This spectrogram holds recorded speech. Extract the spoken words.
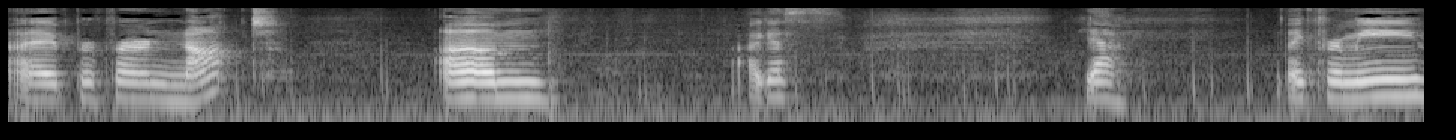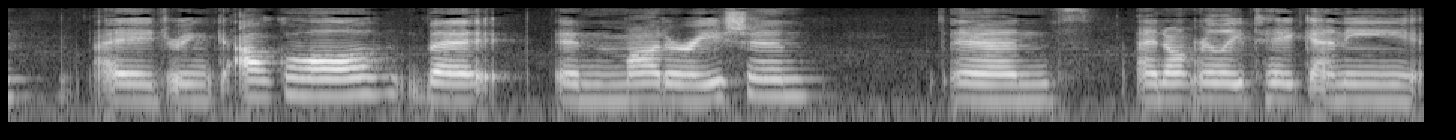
I prefer not. Um, I guess, yeah. Like for me, I drink alcohol, but in moderation, and I don't really take any.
